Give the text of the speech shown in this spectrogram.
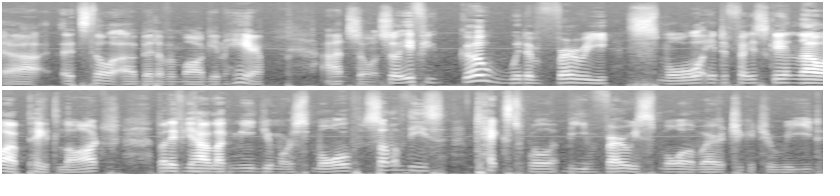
uh, it's still a bit of a margin here, and so on. So if you go with a very small interface scale, now I picked large, but if you have like medium or small, some of these text will be very small and very tricky to read.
